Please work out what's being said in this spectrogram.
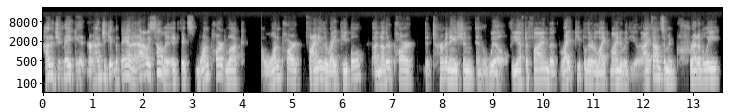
how did you make it or how did you get in the band? And I always tell them it, it's one part luck, one part finding the right people, another part determination and will. You have to find the right people that are like minded with you. And I found some incredibly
